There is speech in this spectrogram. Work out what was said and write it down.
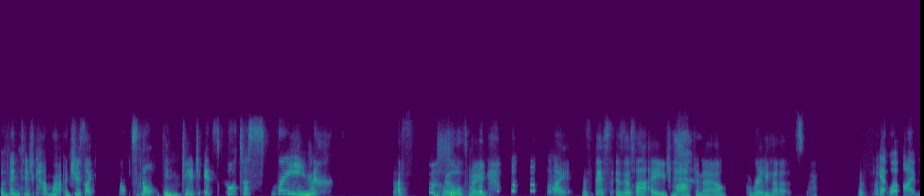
"A vintage camera," and she's like, "That's not vintage. It's got a screen." That kills me. I'm like, is this is this our age marker now? Really hurts. Yeah, well, I'm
